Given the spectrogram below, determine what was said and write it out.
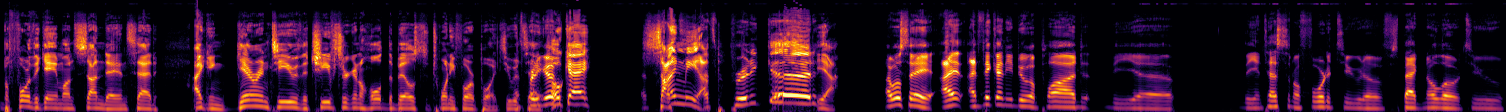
before the game on Sunday and said, "I can guarantee you the Chiefs are going to hold the Bills to 24 points," you would That's say. "Okay, That's- sign that's- me up." That's pretty good. Yeah. I will say, I, I think I need to applaud the uh, the intestinal fortitude of Spagnuolo to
